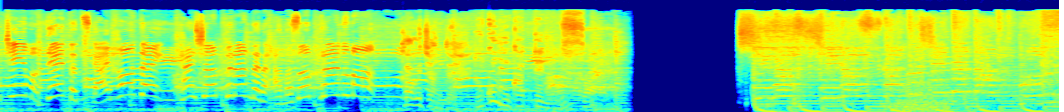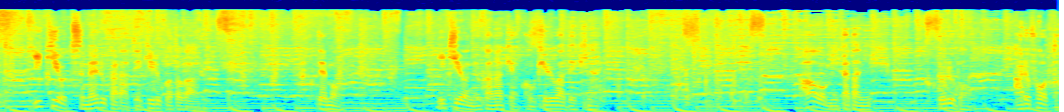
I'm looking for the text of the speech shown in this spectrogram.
5G もデータ使い放題。対象プランなら Amazon プライムも。かぐちゃんって？どこ向かってんの？さ息を詰めるからできることがある。でも息を抜かなきゃ呼吸はできない。青を味方に。ブルボン。アルフォート。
